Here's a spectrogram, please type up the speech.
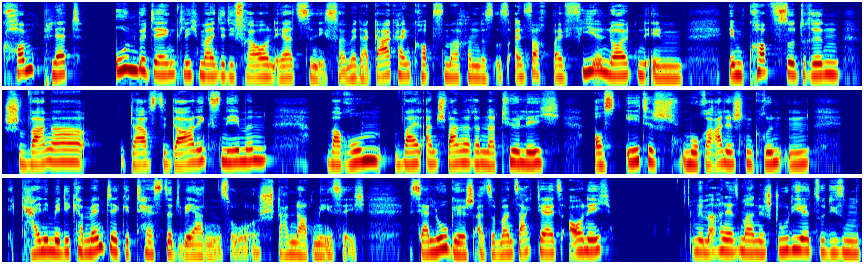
Komplett unbedenklich, meinte die Frauenärztin, ich soll mir da gar keinen Kopf machen. Das ist einfach bei vielen Leuten im, im Kopf so drin, schwanger darfst du gar nichts nehmen. Warum? Weil an Schwangeren natürlich aus ethisch-moralischen Gründen keine Medikamente getestet werden, so standardmäßig. Ist ja logisch. Also man sagt ja jetzt auch nicht, wir machen jetzt mal eine Studie zu diesem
